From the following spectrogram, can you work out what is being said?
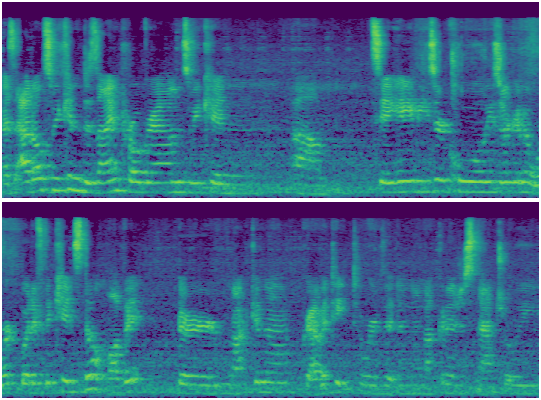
as adults we can design programs, we can um, say, hey, these are cool, these are gonna work. But if the kids don't love it, they're not gonna gravitate towards it, and they're not gonna just naturally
